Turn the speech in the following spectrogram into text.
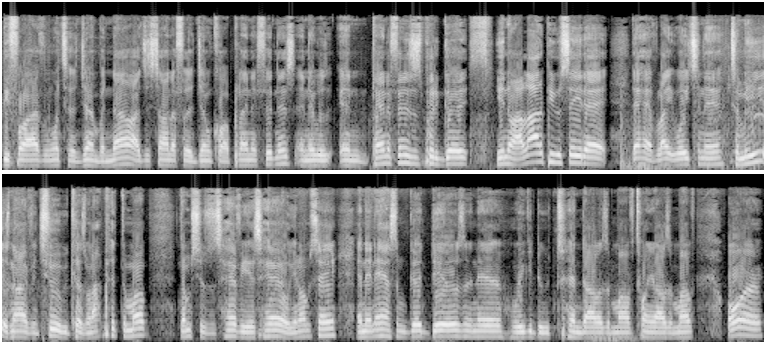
before I ever went to the gym. But now I just signed up for a gym called Planet Fitness, and it was and Planet Fitness is pretty good. You know, a lot of people say that they have light weights in there. To me, it's not even true because when I picked them up, them shoes was heavy as hell. You know what I'm saying? And then they have some good deals in there where you could do ten dollars a month, twenty dollars a month, or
